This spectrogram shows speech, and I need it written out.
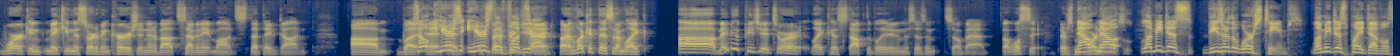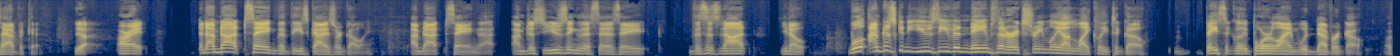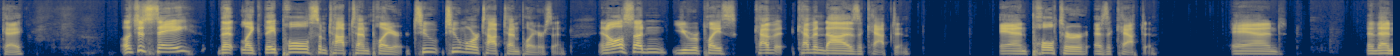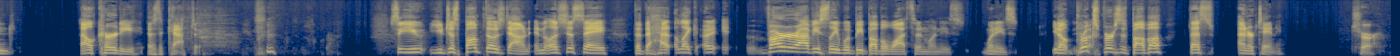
work in making this sort of incursion in about seven, eight months that they've done. Um but So it- here's- it- here's the flip year. side. But I look at this and I'm like, uh maybe the PGA tour like has stopped the bleeding and this isn't so bad. But we'll see. There's Now more now names. let me just these are the worst teams. Let me just play devil's advocate. Yeah. All right. And I'm not saying that these guys are going. I'm not saying that. I'm just using this as a this is not, you know, well, I'm just going to use even names that are extremely unlikely to go. Basically, borderline would never go. Okay. Let's just say that like they pull some top 10 player, two two more top 10 players in. And all of a sudden you replace Kevin Kevin Na as a captain and Poulter as a captain. And and then Al Kurdi as the captain. so you you just bump those down and let's just say that the head like uh, it, Varner obviously would be Bubba Watson when he's when he's you know Brooks versus Bubba that's entertaining. Sure.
